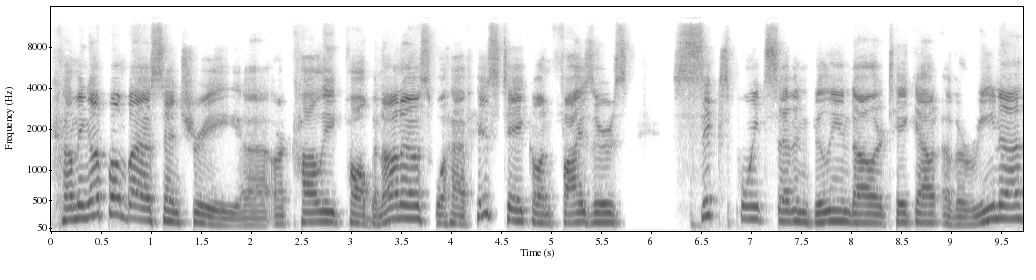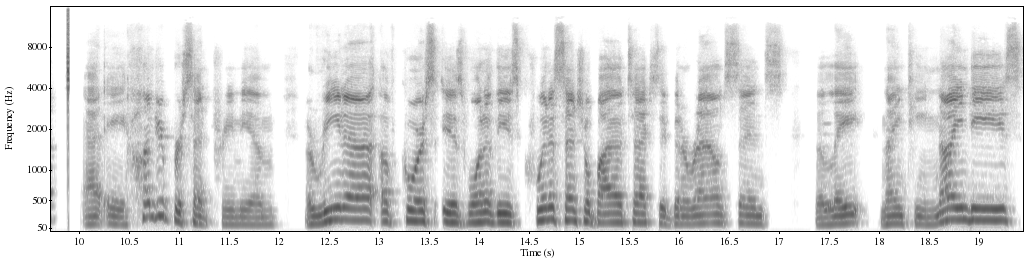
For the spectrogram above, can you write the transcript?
Coming up on BioCentury, uh, our colleague Paul Bonanos will have his take on Pfizer's $6.7 billion takeout of Arena at a 100% premium. Arena, of course, is one of these quintessential biotechs. They've been around since the late 1990s.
